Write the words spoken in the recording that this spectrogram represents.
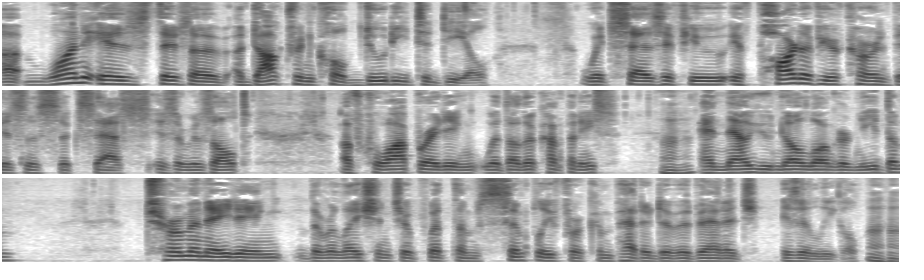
uh, one is there's a, a doctrine called duty to deal which says if you if part of your current business success is a result of cooperating with other companies mm-hmm. and now you no longer need them terminating the relationship with them simply for competitive advantage is illegal mm-hmm.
